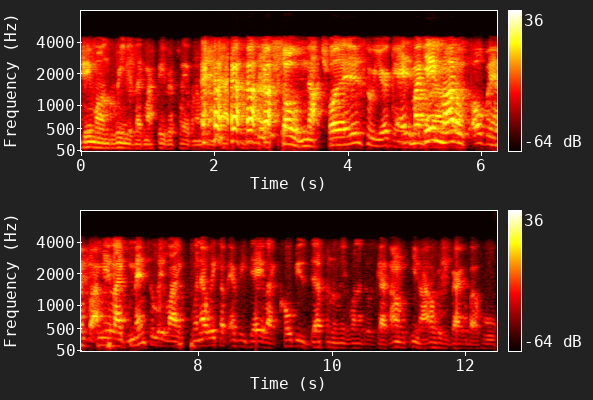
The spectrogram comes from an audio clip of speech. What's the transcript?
Draymond Green is like my favorite player when I'm playing basketball. So not true. Well, it is who your game. My game models over him, but I mean, like mentally, like when I wake up every day, like Kobe's definitely one of those guys. I don't, you know, I don't really brag about who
